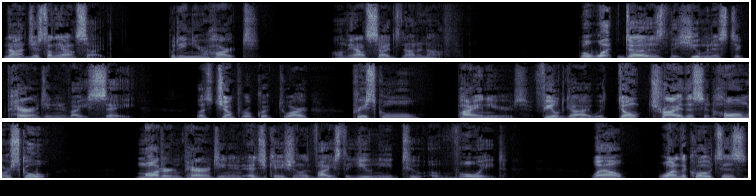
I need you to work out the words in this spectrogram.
Not just on the outside, but in your heart. On the outside's not enough. But what does the humanistic parenting advice say? Let's jump real quick to our preschool Pioneers field guide with Don't Try This at Home or School. Modern parenting and educational advice that you need to avoid. Well, one of the quotes is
